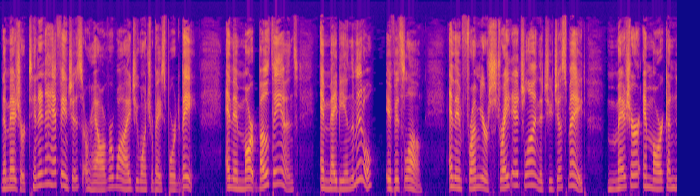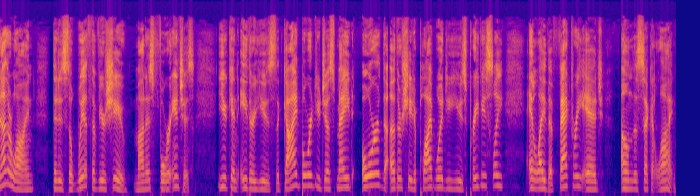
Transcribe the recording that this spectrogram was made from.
Now measure 10 and a half inches or however wide you want your baseboard to be. And then mark both ends and maybe in the middle if it's long. And then from your straight edge line that you just made, measure and mark another line that is the width of your shoe, minus four inches. You can either use the guide board you just made or the other sheet of plywood you used previously and lay the factory edge on the second line.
